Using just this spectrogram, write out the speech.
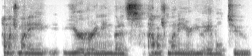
how much money you're bringing, but it's how much money are you able to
